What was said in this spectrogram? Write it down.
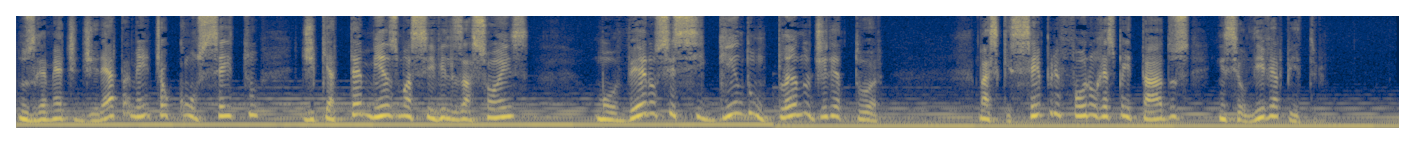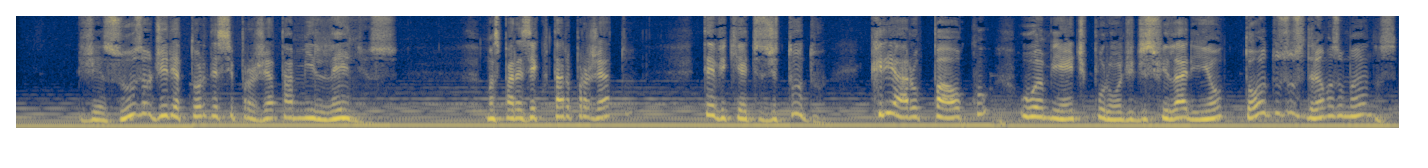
nos remete diretamente ao conceito de que até mesmo as civilizações moveram-se seguindo um plano diretor, mas que sempre foram respeitados em seu livre-arbítrio. Jesus é o diretor desse projeto há milênios, mas para executar o projeto teve que, antes de tudo, criar o palco, o ambiente por onde desfilariam todos os dramas humanos,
